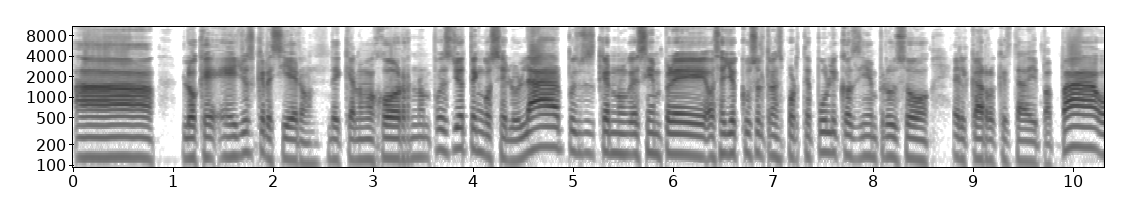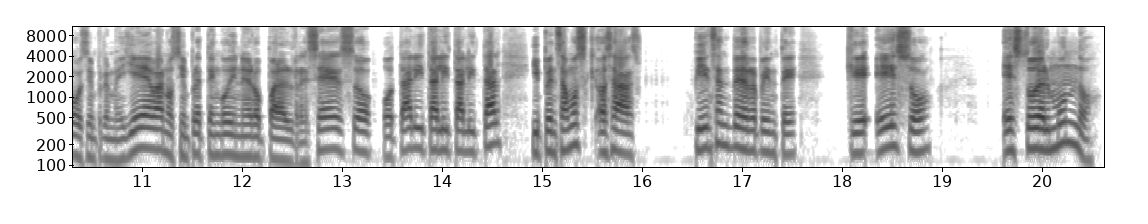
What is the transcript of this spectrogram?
a lo que ellos crecieron, de que a lo mejor, no, pues yo tengo celular, pues es que siempre, o sea, yo que uso el transporte público siempre uso el carro que está de papá, o siempre me llevan, o siempre tengo dinero para el receso, o tal y tal y tal y tal, y pensamos, o sea, piensan de repente que eso es todo el mundo,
